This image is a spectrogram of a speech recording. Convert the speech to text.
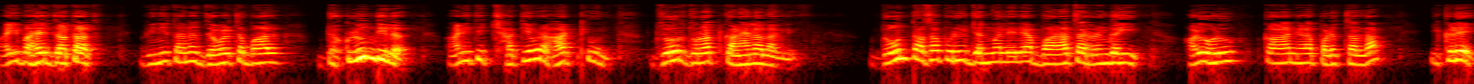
आई बाहेर जाताच विनितानं जवळचं बाळ ढकलून दिलं आणि ती छातीवर हात ठेवून जोर जोरात काढायला लागली. दोन तासापूर्वी जन्मलेल्या बाळाचा रंगही हळूहळू काळा निळा पडत चालला. इकडे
